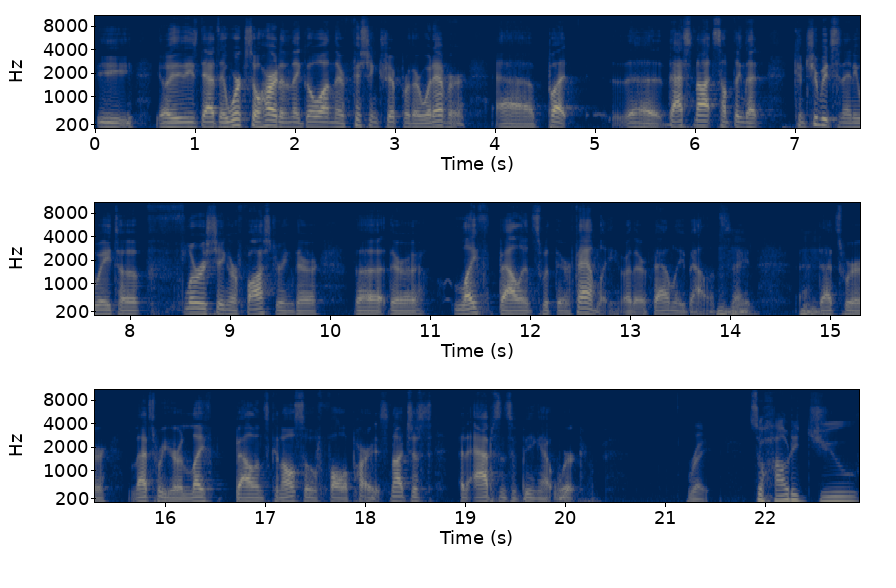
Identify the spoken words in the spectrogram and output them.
he you know these dads they work so hard and then they go on their fishing trip or their whatever. Uh, but uh, that's not something that contributes in any way to flourishing or fostering their the their life balance with their family or their family balance, Mm-hmm. right? And that's where that's where your life balance can also fall apart. It's not just an absence of being at work. Right. So how did you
